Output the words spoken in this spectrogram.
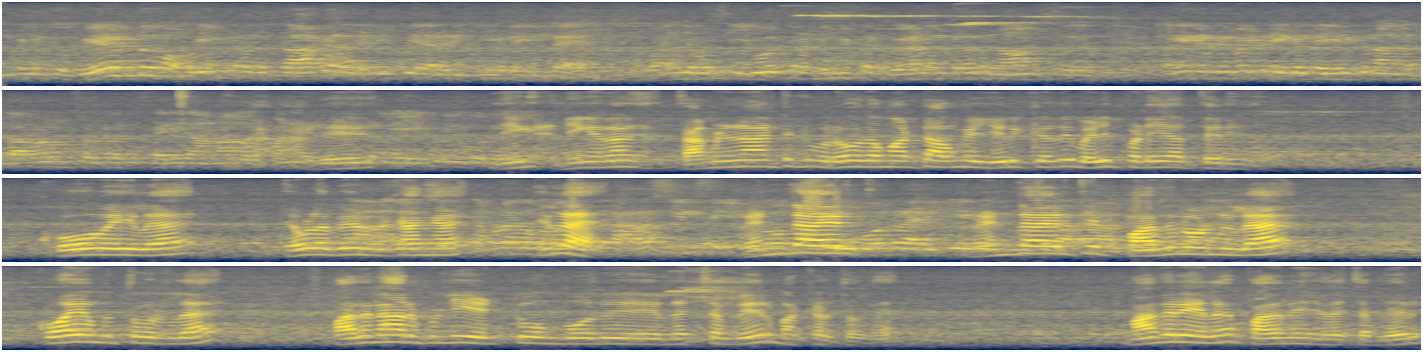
எங்களுக்கு வேண்டும் அப்படிங்கிறதுக்காக அதில் டிபிஆர் அறிக்கைகள் இல்லை. குறைஞ்சபட்சம் இருபத்தி ரெண்டு மீட்டர் வேணுங்கிறது நாம் பன்னிரெண்டு மீட்டர் எங்கள்கிட்ட இருக்கு நாங்கள் தரணும்னு சொல்றது சரிதானா? பன்னிரெண்டு அது நீங்கள் நீங்கள் தான் தமிழ்நாட்டுக்கு விரோதமாட்டு அவங்க இருக்கிறது வெளிப்படையாக தெரியுது. கோவையில் எவ்வளோ பேர் இருக்காங்க? இல்லை ரெண்டாயிரத்தி ரெண்டாயிரத்தி பதினொன்றில் கோயம்புத்தூரில் பதினாறு புள்ளி எட்டு ஒம்பது லட்சம் பேர் மக்கள் தொகை. மதுரையில் பதினஞ்சு லட்சம் பேர்.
